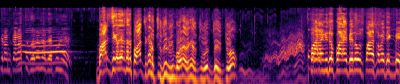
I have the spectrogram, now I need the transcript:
কিরম চালাচ্ছে ধরে না দেখুন। বাড়ি থেকে গেলে তাহলে পাঁচ যেখানে চুদনি বড় পাড়ায় নি তো। পাড়ায় বেদো পাড়া সবাই দেখবে।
